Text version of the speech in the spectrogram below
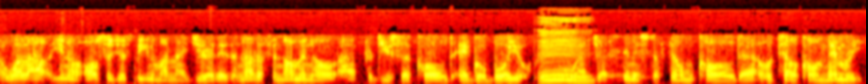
Uh, Well, i you know, also just speaking about Nigeria, there's another phenomenal uh, producer called Ego Boyo, who uh, just finished a film called uh, Hotel Called Memory,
